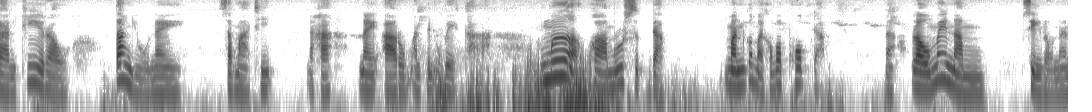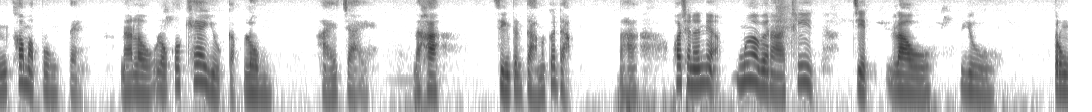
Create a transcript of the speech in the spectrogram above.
การที่เราตั้งอยู่ในสมาธินะคะ ในอารมณ์อันเป็นอุเบกขา เมื่อความรู้สึกดับ มันก็หมายความว่าภพดับนะเราไม่นำสิ่งเหล่านั้นเข้ามาปรุงแต่ง นะเราเราก็แค่อยู่กับลมหายใจนะคะ สิ่งต่างๆมันก็ดับนะคะเพราะฉะนั้นเนี่ยเมื่อเวลาที่จิตเราอยู่ตรง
